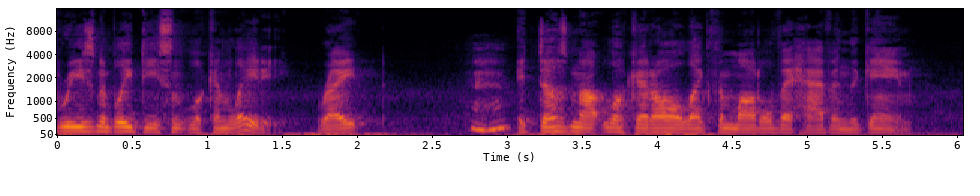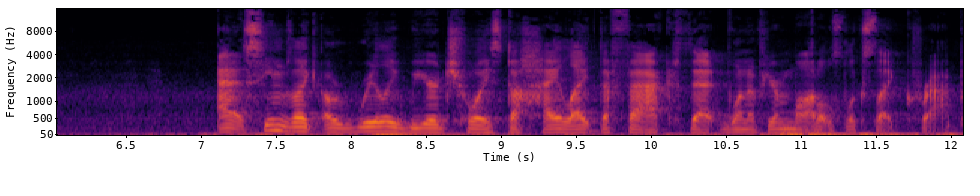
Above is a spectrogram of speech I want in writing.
reasonably decent looking lady, right? Mm-hmm. It does not look at all like the model they have in the game. And it seems like a really weird choice to highlight the fact that one of your models looks like crap.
